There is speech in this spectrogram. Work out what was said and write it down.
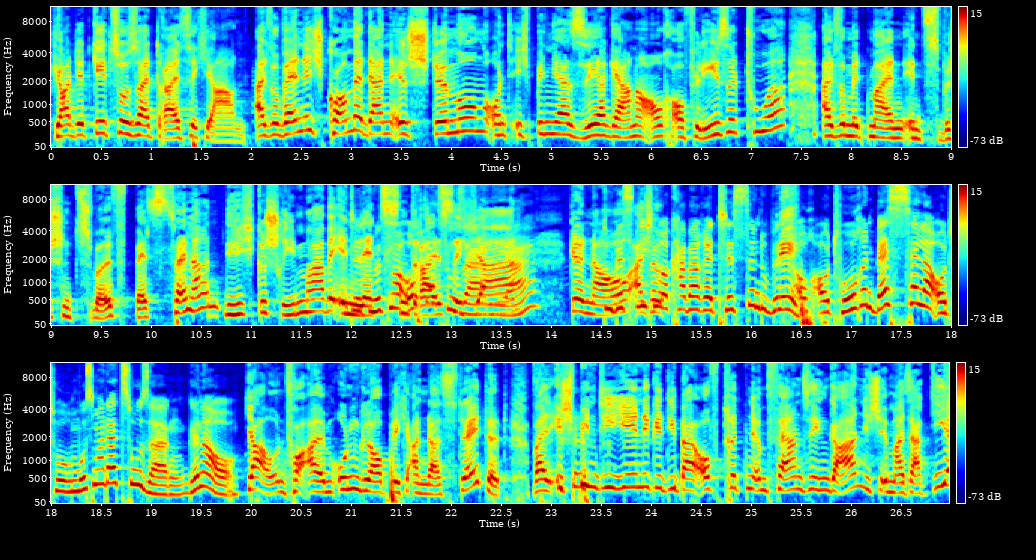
Ja, das geht so seit 30 Jahren. Also wenn ich komme, dann ist Stimmung und ich bin ja sehr gerne auch auf Lesetour. Also mit meinen inzwischen zwölf Bestsellern, die ich geschrieben habe in den letzten 30 Jahren. Ja? Genau. Du bist nicht also, nur Kabarettistin, du bist nee. auch Autorin, Bestseller-Autorin, muss man dazu sagen. Genau. Ja, und vor allem unglaublich understated, weil ich bin diejenige, die bei Auftritten im Fernsehen gar nicht immer sagt, ja,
